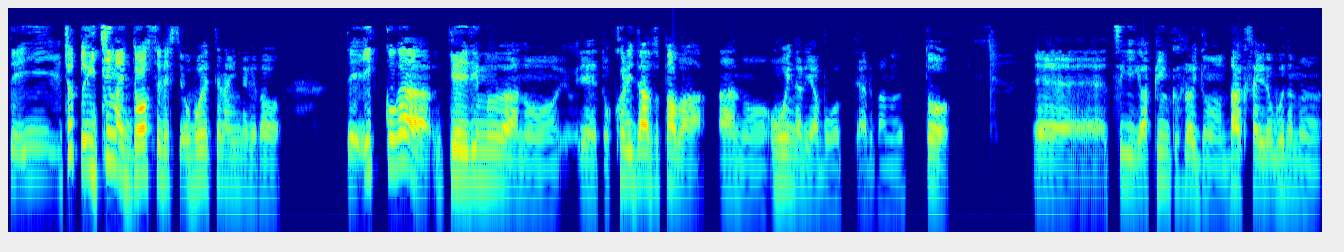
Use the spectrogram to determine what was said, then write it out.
で、ちょっと1枚ど忘れして覚えてないんだけど、で、1個がゲイリムーアの、えっ、と、コリダーズパワー、あの、大いなる野望ってアルバムと、えー、次がピンク・フロイドのダークサイド・オブ・ザ・ムーン。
